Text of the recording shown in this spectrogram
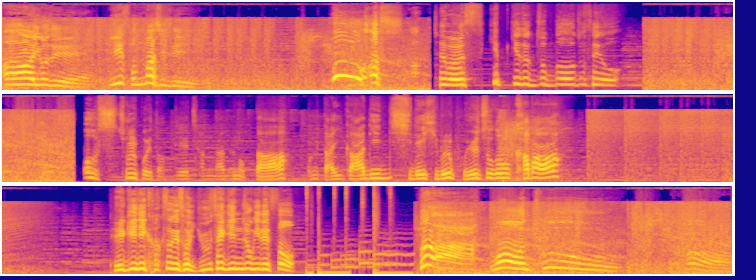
아 이거지. 이게 손맛이지. 오 아씨 아, 제발 스킵 기능 좀 넣어주세요 어 씨 죽을 뻔했다. 이제 장난은 없다. 나이가 아닌 신의 힘을 보여주도록 가봐. 백인이 각성해서 유색 인종이 됐어. 흐아 원 투. 어.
